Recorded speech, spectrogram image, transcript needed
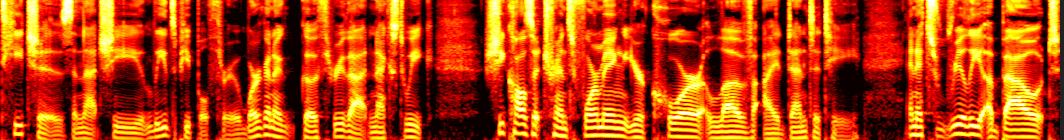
teaches and that she leads people through. We're going to go through that next week. She calls it transforming your core love identity. And it's really about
